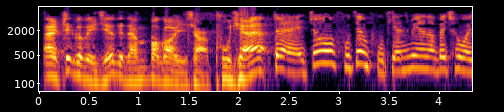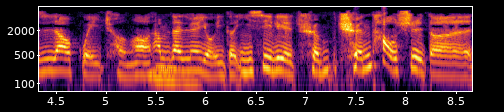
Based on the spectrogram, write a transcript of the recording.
哎，这个伟杰给咱们报告一下，莆田。对，就是福建莆田这边呢，被称为是叫鬼城啊，他们在这边有一个一系列全全套式的。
